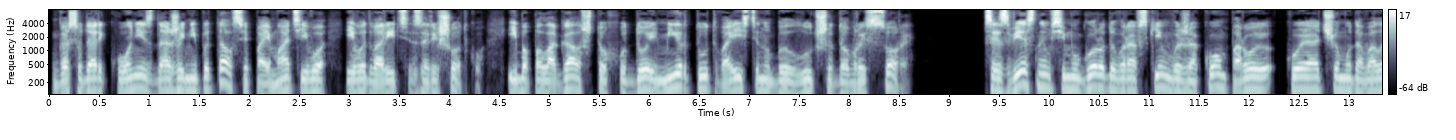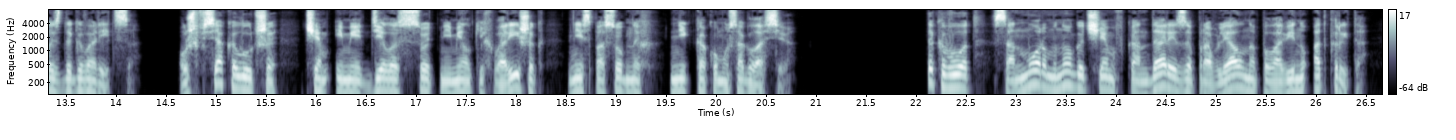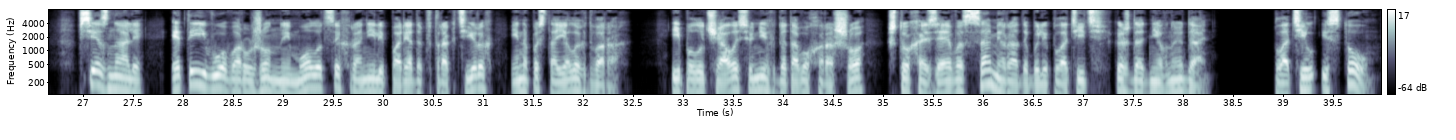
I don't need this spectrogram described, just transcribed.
Государь Конис даже не пытался поймать его и выдворить за решетку, ибо полагал, что худой мир тут воистину был лучше доброй ссоры. С известным всему городу воровским вожаком порою кое о чем удавалось договориться. Уж всяко лучше, чем иметь дело с сотней мелких воришек, не способных ни к какому согласию. Так вот, Санмор много чем в Кандаре заправлял наполовину открыто. Все знали – это его вооруженные молодцы хранили порядок в трактирах и на постоялых дворах. И получалось у них до того хорошо, что хозяева сами рады были платить каждодневную дань. Платил и Стоум.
